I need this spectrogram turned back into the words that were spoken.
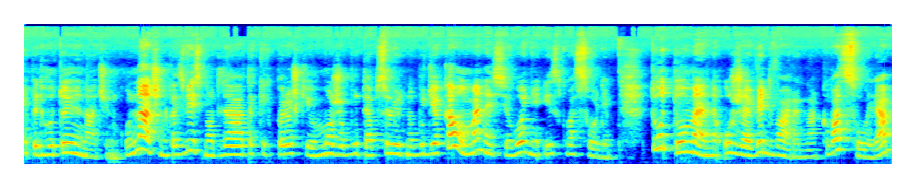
Поки підготую начинку. Начинка, звісно, для таких пиріжків може бути абсолютно будь-яка. У мене сьогодні із квасолі. Тут у мене вже відварена квасоля,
